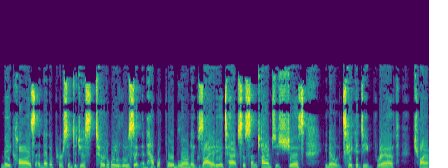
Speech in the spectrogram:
may cause another person to just totally lose it and have a full blown anxiety attack. So sometimes it's just, you know, take a deep breath, try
